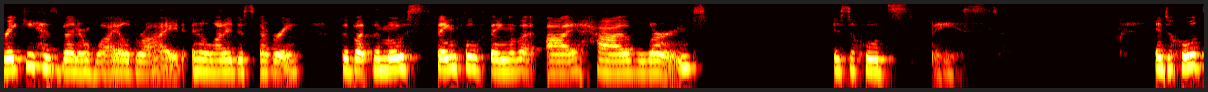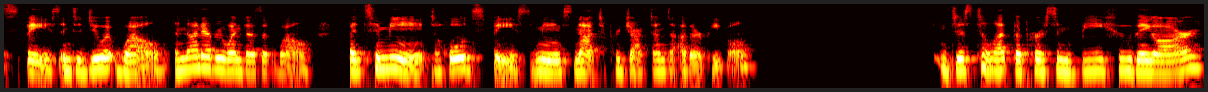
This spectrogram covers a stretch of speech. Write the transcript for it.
Reiki has been a wild ride and a lot of discovery. The, but the most thankful thing that I have learned is to hold space. And to hold space and to do it well, and not everyone does it well, but to me, to hold space means not to project onto other people. Just to let the person be who they are,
